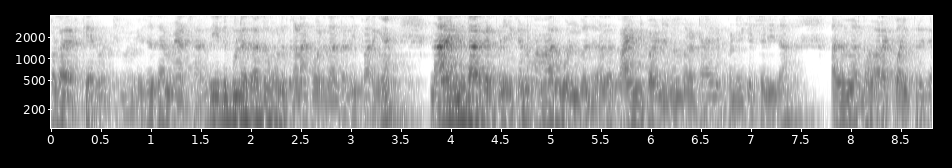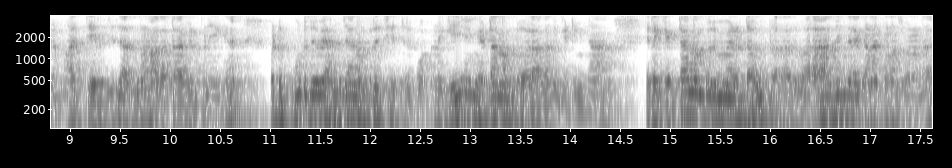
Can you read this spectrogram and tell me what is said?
தொள்ளாயிரத்தி அறுபத்தி மூணு. இதுதான் மேட்ச் ஆகுது. இதுக்குள்ளே ஏதாவது உங்களுக்கு கணக்கு வருதான்றதை பாருங்கள் நான் என்ன டார்கெட் பண்ணியிருக்கேன்னா ஆறு ஒன்பது. அதாவது பாயிண்ட் பாயிண்ட் நம்பரை டார்கெட் பண்ணியிருக்கேன் தெரியுதா? அது மாதிரி தான் வரக்கு வாய்ப்பு இருக்கிற மாதிரி தெரிஞ்சுது. அதனால் அதை டார்கெட் பண்ணியிருக்கேன். பட் கூடுதவே அஞ்சாம் நம்பரே சேர்த்துருக்கோம். எனக்கு ஏன் எங்கள் எட்டாம் நம்பர் வராதான்னு கேட்டிங்கன்னா எனக்கு எட்டாம் நம்பர் மேலே டவுட் அதாவது வராதுங்கிற கணக்கெல்லாம் சொல்லலை.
